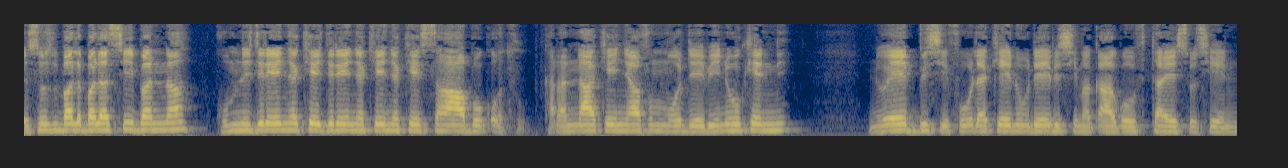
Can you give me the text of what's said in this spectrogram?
yesus balbala sii banna. Humni jireenya kee jireenya keenya keessa haa boqotu. Kadhannaa keenyaaf immoo deebii nuu kenni. Nu eebbisi fuula kee nuu deebisi. Maqaa gooftaa yesuusiin.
